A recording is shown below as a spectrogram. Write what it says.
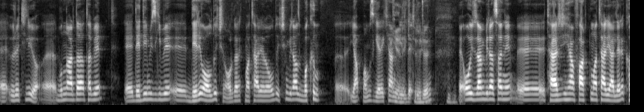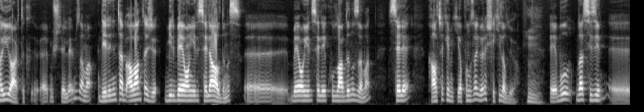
e, üretiliyor. E, bunlar da tabii e, dediğimiz gibi e, deri olduğu için, organik materyal olduğu için biraz bakım yapmamız gereken bir de ürün. E, o yüzden biraz hani e, tercihen farklı materyallere kayıyor artık e, müşterilerimiz ama derinin tabii avantajı bir B17 sele aldınız. E, B17 seleyi kullandığınız zaman sele kalça kemik yapınıza göre şekil alıyor. E, bu da sizin e,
